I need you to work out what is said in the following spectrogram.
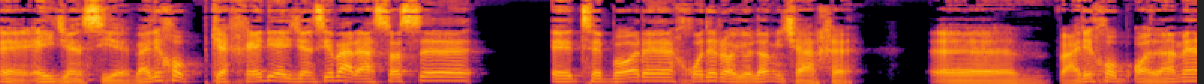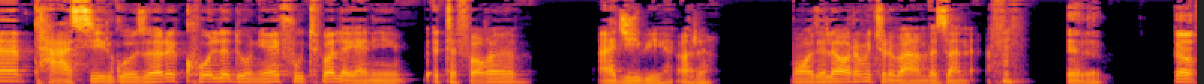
ایجنسیه. ولی خب که خیلی ایجنسیه بر اساس اعتبار خود رایولا میچرخه. ولی خب آدم تاثیرگذار کل دنیای فوتباله. یعنی اتفاق عجیبیه. آره. معادله ها رو می‌تونه به هم بزنه. خب،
